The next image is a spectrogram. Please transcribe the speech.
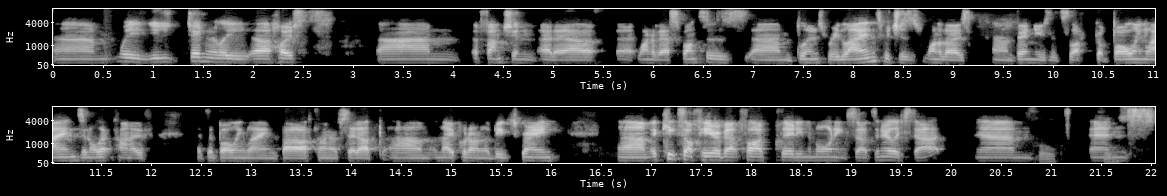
um, we generally uh, host um, a function at our at one of our sponsors, um, Bloomsbury Lanes, which is one of those um, venues that's like got bowling lanes and all that kind of. It's a bowling lane bar kind of setup, um, and they put on the big screen. Um, it kicks off here about five thirty in the morning, so it's an early start. Um, Cool. and Jeez.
